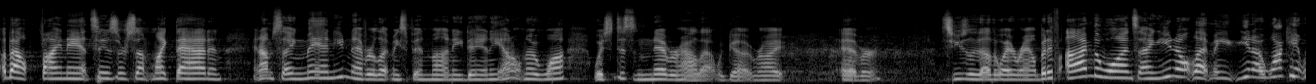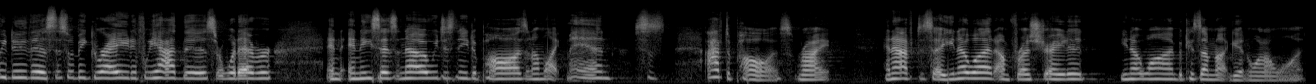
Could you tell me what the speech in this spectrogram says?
about finances or something like that, and, and I'm saying, Man, you never let me spend money, Danny. I don't know why, which this is never how that would go, right? Ever. It's usually the other way around. But if I'm the one saying, You don't let me, you know, why can't we do this? This would be great if we had this or whatever. And, and he says, No, we just need to pause. And I'm like, Man, this is, I have to pause, right? And I have to say, you know what? I'm frustrated. You know why? Because I'm not getting what I want.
